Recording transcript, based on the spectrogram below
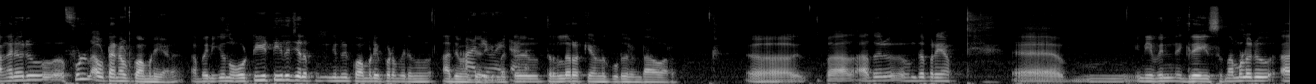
അങ്ങനെ ഒരു ഫുൾ ഔട്ട് ആൻഡ് ഔട്ട് കോമഡിയാണ് അപ്പോൾ എനിക്കൊന്ന് ഒ ടി ടിയിൽ ചിലപ്പോൾ ഇങ്ങനെ ഒരു കോമഡി പടം വരുന്നത് ആദ്യമായിട്ടായിരിക്കും. മറ്റ് ത്രില്ലറൊക്കെയാണ് കൂടുതൽ ഉണ്ടാവാറ് ഇപ്പോൾ അതൊരു എന്താ പറയുക നിവിൻ ഗ്രേസ് നമ്മളൊരു ആ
